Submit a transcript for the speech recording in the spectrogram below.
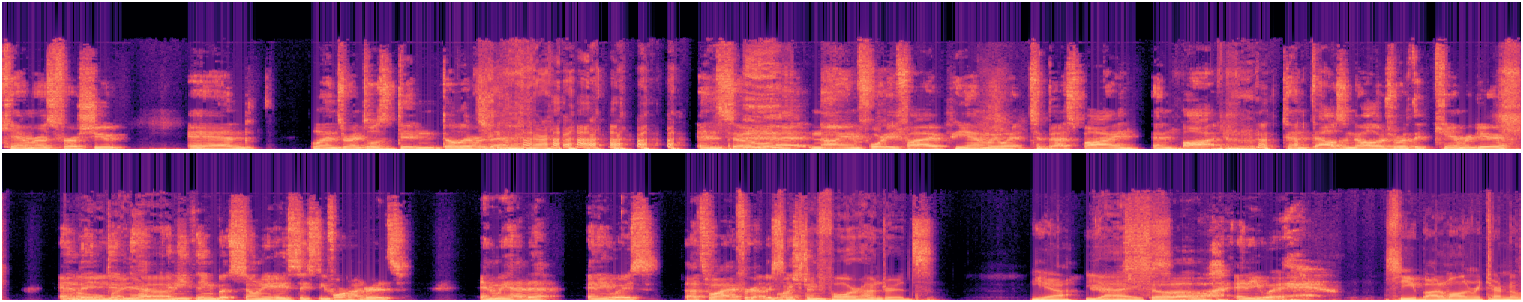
cameras for a shoot, and Lens Rentals didn't deliver them. And so at 9:45 p.m. we went to Best Buy and bought $10,000 worth of camera gear and they Oh my didn't have anything but Sony A6400s and we had to anyways that's why I forgot the question. four hundreds. yeah. Yikes! So anyway, So you bought them all and returned them?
